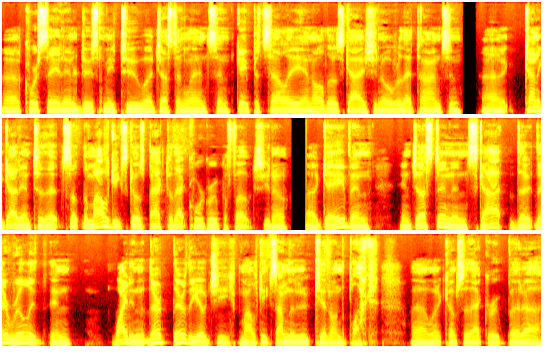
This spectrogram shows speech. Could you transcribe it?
Uh, of course, they had introduced me to uh, Justin Lentz and Gabe Pizzelli and all those guys, you know, over that times and uh, kind of got into that. So the Model Geeks goes back to that core group of folks, you know, uh, Gabe and, and Justin and Scott. They're, they're really, and Whitey, they're, they're the OG Model Geeks. I'm the new kid on the block uh, when it comes to that group. But, uh,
